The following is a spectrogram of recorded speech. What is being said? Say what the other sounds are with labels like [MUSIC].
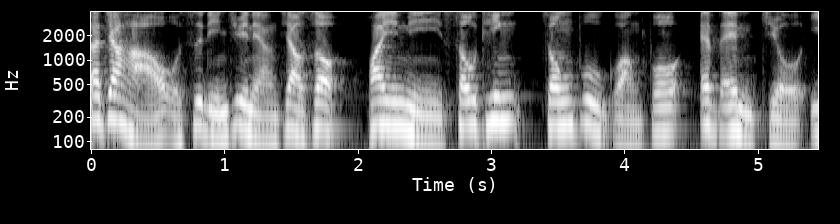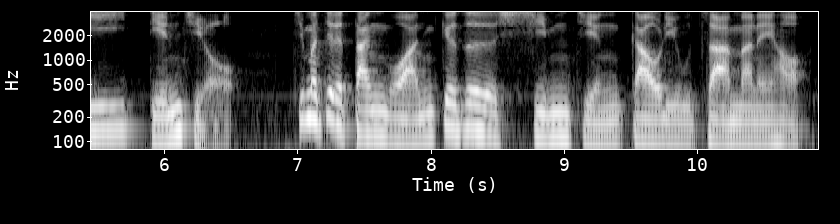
大家好，我是林俊良教授，欢迎你收听中部广播 FM 九一点九。今麦这个单元叫做心情交流站嘛呢吼，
